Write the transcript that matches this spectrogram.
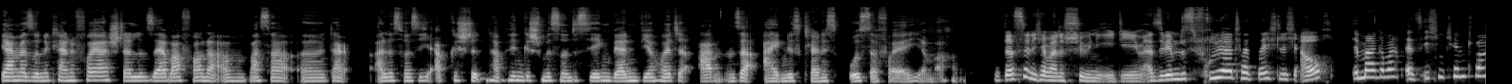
wir haben ja so eine kleine Feuerstelle selber vorne am Wasser, äh, da alles, was ich abgeschnitten habe, hingeschmissen. Und deswegen werden wir heute Abend unser eigenes kleines Osterfeuer hier machen. Das finde ich aber eine schöne Idee. Also wir haben das früher tatsächlich auch immer gemacht, als ich ein Kind war.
